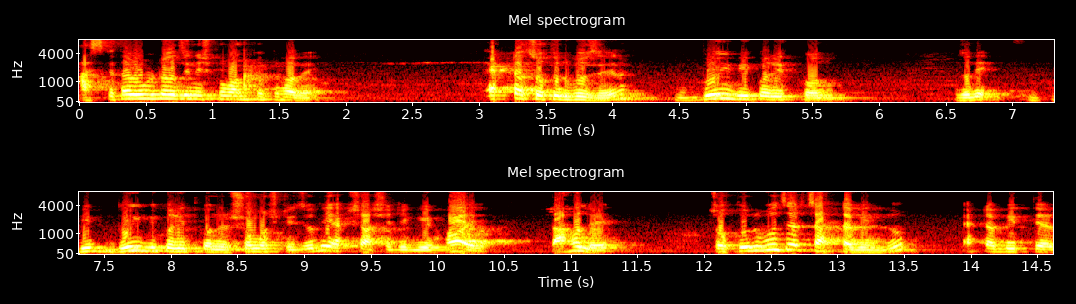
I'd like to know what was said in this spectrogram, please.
আজকে তার উল্টো জিনিস প্রমাণ করতে হবে। একটা চতুর্ভুজের দুই বিপরীত কোণ, যদি দুই বিপরীত কোণের সমষ্টি যদি একশো আশি ডিগ্রি হয় তাহলে চতুর্ভুজের চারটা বিন্দু একটা বৃত্তের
